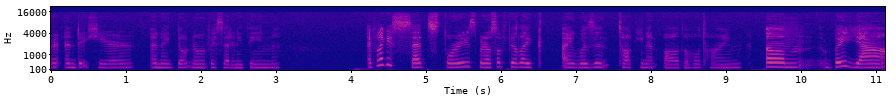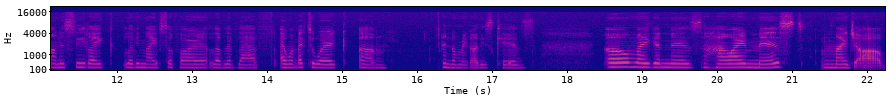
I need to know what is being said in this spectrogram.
or end it here. And I don't know if I said anything I feel like I said stories, but I also feel like I wasn't talking at all the whole time. Um, but yeah, honestly, like living life so far, love, live, laugh. I went back to work. Um, and oh my god, these kids. Oh my goodness, how I missed my job.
